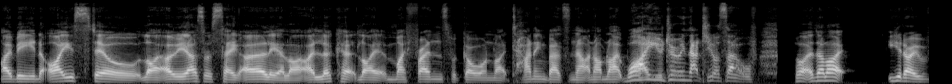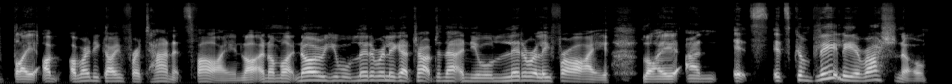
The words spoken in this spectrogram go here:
I mean, I still like. I mean, as I was saying earlier, like I look at like my friends would go on like tanning beds and that, and I'm like, why are you doing that to yourself? Like they're like, you know, like I'm, I'm only going for a tan. It's fine. Like, and I'm like, no, you will literally get trapped in that, and you will literally fry. Like, and it's it's completely irrational.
